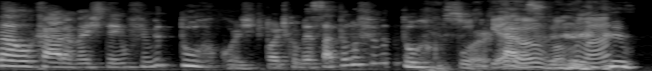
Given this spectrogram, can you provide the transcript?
Não, cara, mas tem um filme turco. A gente pode começar pelo filme turco. Por que não? Vamos lá.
